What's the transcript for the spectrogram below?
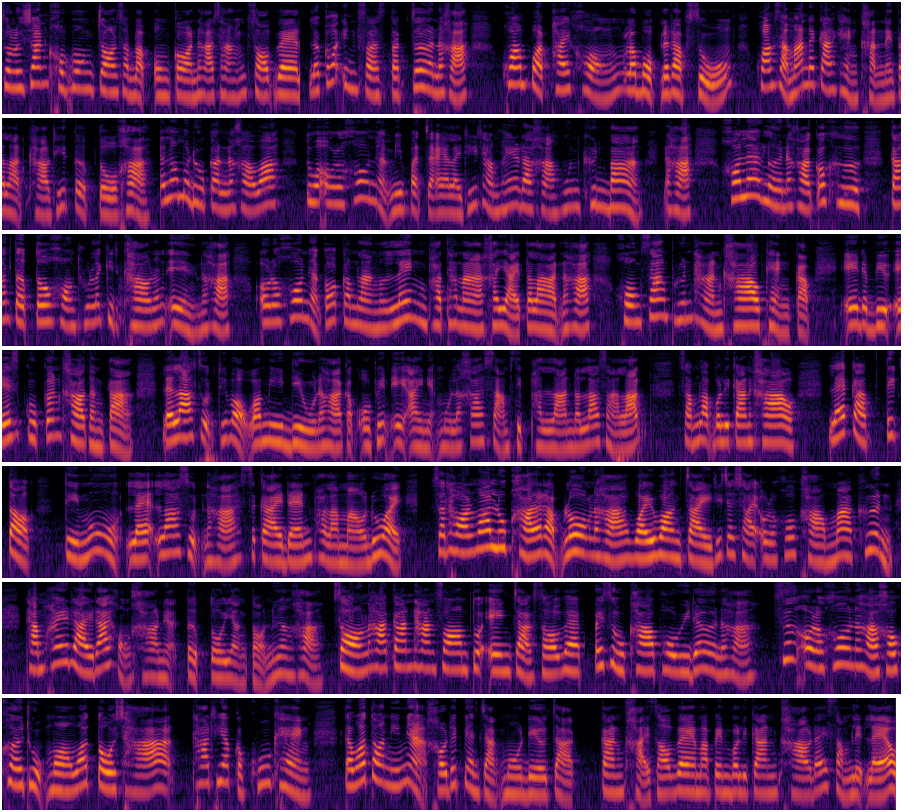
โซลูชันครบวงจรสำหรับองค์กรนะคะ ทั้งซอฟต์แวร์ แล้วก็อินฟราสตรักเจอร์นะคะ ความปลอดภัยของระบบระดับสูง ความสามารถในการแข่งขันในตลาดคลาวที่เติบโตค่ะ แล้วเรามาดูกันนะคะว่าตัว Oracle เนี่ยมีปัจจัยอะไรที่ทำให้ราคาหุ้นขึ้นบ้างนะคะ ข้อแรกเลยนะคะก็คือการเติบโตของธุรกิจคลาวนั่นเองนะคะ Oracle เนี่ยก็กำลังเร่งพัฒนาขยายตลาดนะคะ โครงสร้างพื้นฐานข่าวแข่งกับ AWS Google Cloud ต่างๆ และล่าสุดที่บอกว่ามีดิวนะคะกับ OpenAI เนี่ยมูลค่า 30 พันล้านดอลลาร์สหรัฐสำหรับบริการข่าว และกับ TikTok ตีมูและล่าสุดนะคะ Skydance Paramount ด้วย สะท้อนว่าลูกค้าระดับโลกนะคะ ไว้วางใจที่จะใช้ Oracle Cloud มากขึ้นทำให้รายได้ของ Cloud เนี่ยเติบโตอย่างต่อเนื่องค่ะ 2. นะคะ การทานฟอร์มตัวเองจากซอฟต์แวร์ไปสู่ Cloud Provider นะคะ ซึ่ง Oracle นะคะเขาเคยถูกมองว่าโตช้าถ้าเทียบกับคู่แข่ง แต่ว่าตอนนี้เนี่ยเขาได้เปลี่ยนจากโมเดลจาก การขายซอฟต์แวร์มาเป็นบริการคลาวได้สำเร็จแล้ว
